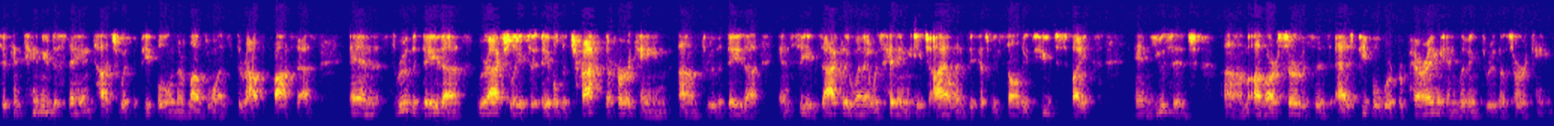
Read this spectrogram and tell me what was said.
to continue to stay in touch with the people and their loved ones throughout the process. And through the data, we were actually able to track the hurricane um, through the data and see exactly when it was hitting each island because we saw these huge spikes in usage um, of our services as people were preparing and living through those hurricanes.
